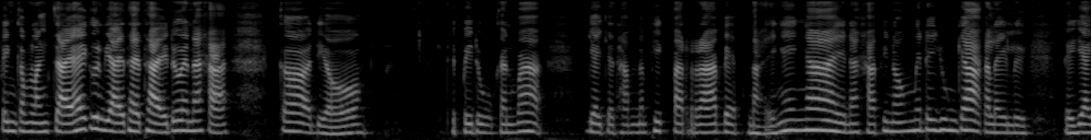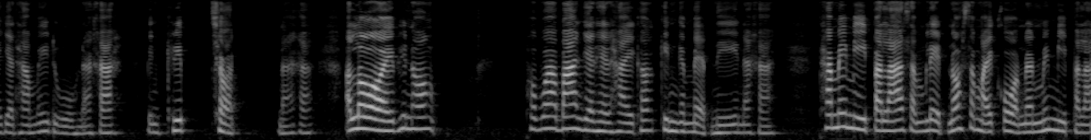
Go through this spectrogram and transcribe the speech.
เป็นกำลังใจให้คุณยายไทยๆด้วยนะคะ ก็เดี๋ยวจะไปดูกันว่ายายจะทำน้ำพริกปลาร้าแบบไหนง่าย ๆนะคะ พี่น้องไม่ได้ยุ่งยากอะไรเลย เดี๋ยวยายจะทำให้ดูนะคะ เป็นคลิปช็อต นะคะ อร่อยพี่น้อง เพราะว่าบ้านยายไทยๆเขากินกันแบบนี้นะคะ ถ้าไม่มีปลาร้าสำเร็จเนาะสมัยก่อนมันไม่มีปลาร้า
